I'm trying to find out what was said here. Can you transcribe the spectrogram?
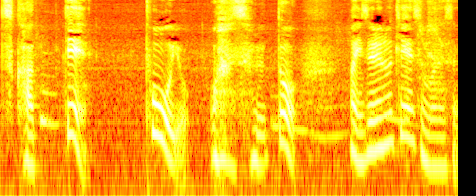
使って投与をすると、まあ、いずれのケースもです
